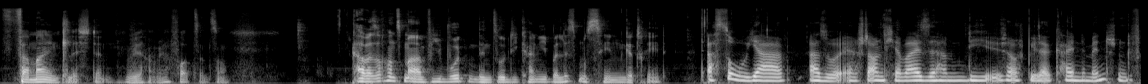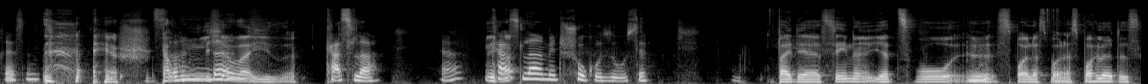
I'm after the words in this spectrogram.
Vermeintlich, denn wir haben ja Fortsetzung. Aber sag uns mal, wie wurden denn so die Kannibalismus-Szenen gedreht? Ach so, ja. Also erstaunlicherweise haben die Schauspieler keine Menschen gefressen. Erstaunlicherweise. Kassler. Ja? Ja. Kassler mit Schokosoße. Bei der Szene jetzt, wo, Mhm. äh, Spoiler, Spoiler, Spoiler, das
